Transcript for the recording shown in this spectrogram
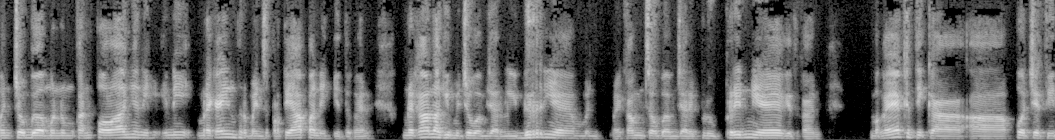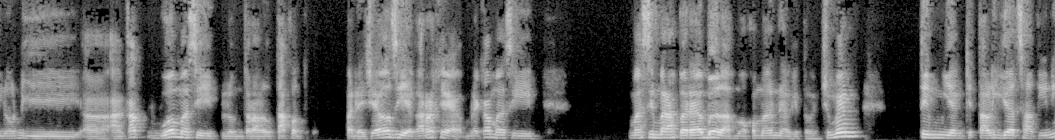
mencoba menemukan polanya nih. Ini mereka ingin bermain seperti apa nih gitu kan. Mereka lagi mencoba mencari leadernya, mereka mencoba mencari blueprintnya gitu kan. Makanya ketika uh, Pochettino diangkat, gue masih belum terlalu takut pada Chelsea ya, karena kayak mereka masih masih meraba-raba lah mau ke mana gitu. Cuman tim yang kita lihat saat ini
